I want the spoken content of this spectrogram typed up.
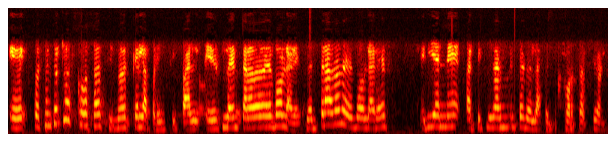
Eh, pues entre otras cosas, si no es que la principal es la entrada de dólares. La entrada de dólares que viene particularmente de las exportaciones.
